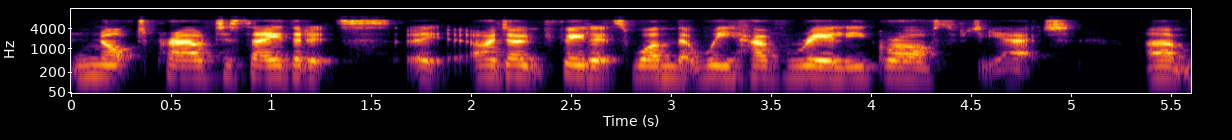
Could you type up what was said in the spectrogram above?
not proud to say that it's. I don't feel it's one that we have really grasped yet. Um,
